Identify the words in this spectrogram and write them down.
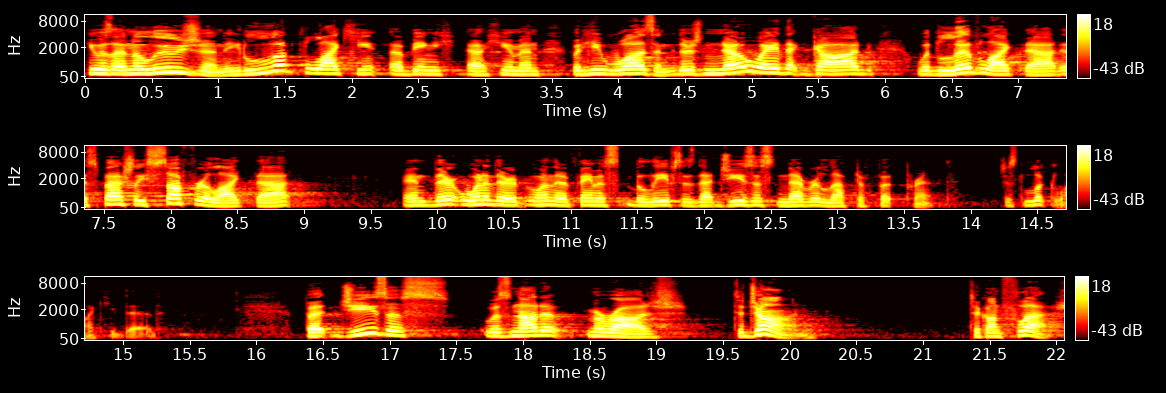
He was an illusion. He looked like he, uh, being a human, but he wasn't. There's no way that God would live like that, especially suffer like that. And one, of their, one of their famous beliefs is that Jesus never left a footprint, just looked like he did. But Jesus was not a mirage to John, took on flesh.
